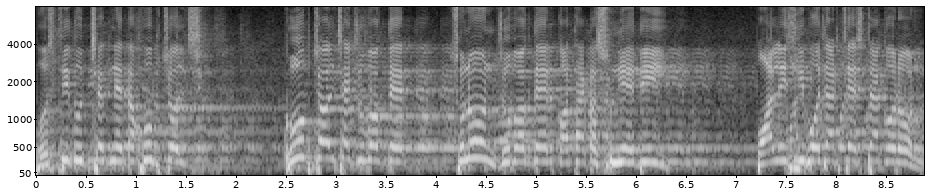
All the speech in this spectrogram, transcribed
বস্তিত উচ্ছেদ নেতা খুব চলছে। খুব চলছে যুবকদের। শুনুন, যুবকদের কথা একটা শুনিয়ে দিই। পলিসি বোঝার চেষ্টা করুন।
